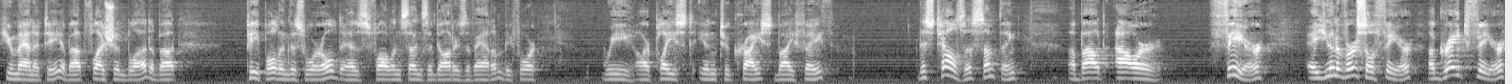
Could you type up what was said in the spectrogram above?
humanity, about flesh and blood, about people in this world as fallen sons and daughters of Adam before we are placed into Christ by faith. This tells us something about our fear, a universal fear, a great fear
